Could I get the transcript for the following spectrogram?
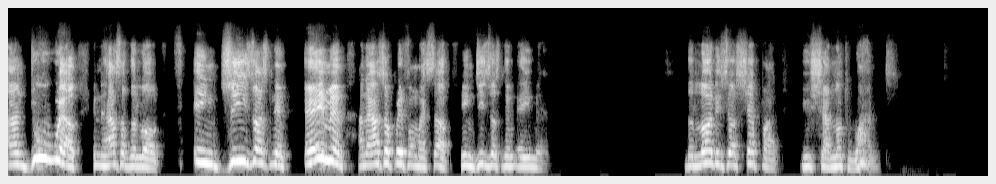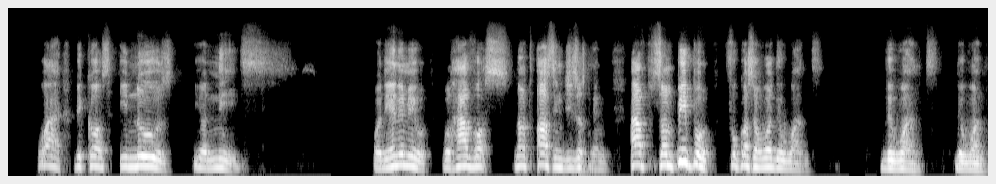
and do well in the house of the Lord. In Jesus' name, amen. And I also pray for myself. In Jesus' name, amen. The Lord is your shepherd, you shall not want. Why? Because he knows your needs. But the enemy will have us, not us in Jesus' name, have some people focus on what they want. They want, they want.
